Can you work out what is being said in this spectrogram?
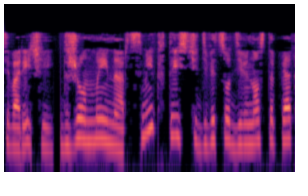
противоречий. Джон Мейнард Смит в 1995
